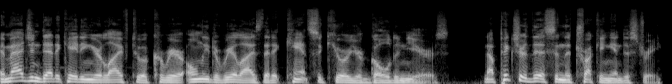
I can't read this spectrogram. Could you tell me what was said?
Imagine dedicating your life to a career only to realize that it can't secure your golden years. Now picture this in the trucking industry.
